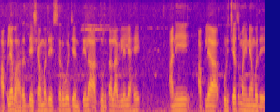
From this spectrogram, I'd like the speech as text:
आपल्या भारत देशामध्ये सर्व जनतेला आतुरता लागलेली आहे. आणि आपल्या पुढच्याच महिन्यामध्ये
